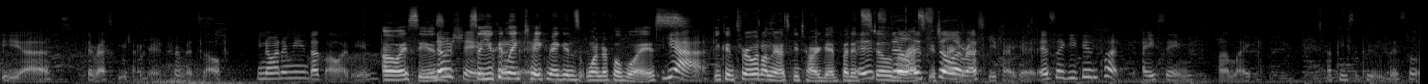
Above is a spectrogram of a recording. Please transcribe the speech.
the uh, the rescue target from itself. You know what I mean? That's all I mean. Oh, I see. No So you can no like shade. take Megan's wonderful voice. Yeah. You can throw it on the rescue target, but it's, It's still, still, the it's rescue still target. a rescue target. It's like you can put icing on like a piece of poo. It's still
